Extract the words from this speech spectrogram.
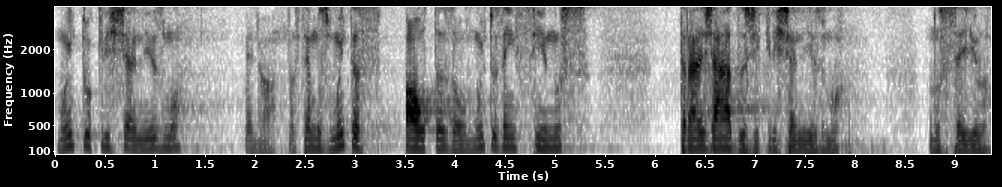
muito cristianismo, melhor, nós temos muitas pautas ou muitos ensinos trajados de cristianismo no seio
